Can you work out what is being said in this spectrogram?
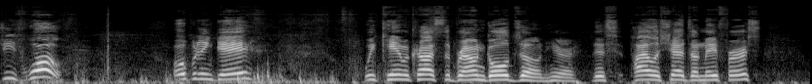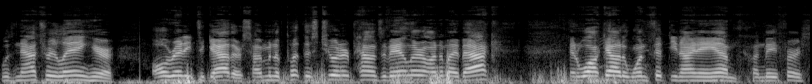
Geez, whoa! Opening day, we came across the brown gold zone here. This pile of sheds on May 1st was naturally laying here, all ready to gather. So I'm gonna put this 200 pounds of antler onto my back and walk out at 1.59 a.m. on May 1st.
